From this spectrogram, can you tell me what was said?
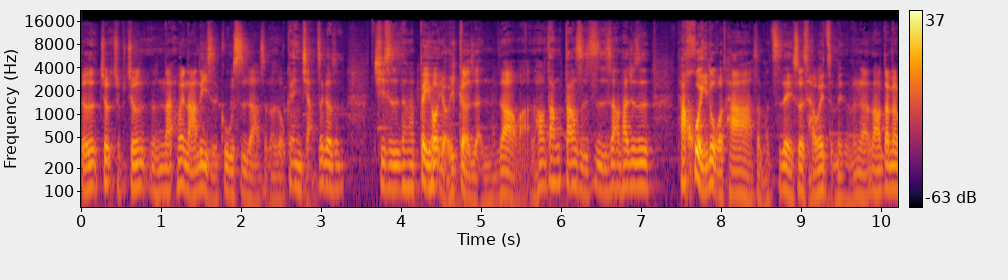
就是就就就拿会拿历史故事啊什么的，我跟你讲，这个是其实他们背后有一个人，你知道吗？然后当当时事实上他就是。他贿赂他啊，什么之类，所以才会怎么怎么样，然后他们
